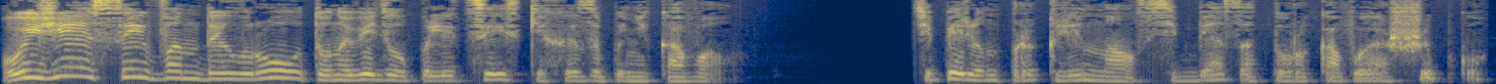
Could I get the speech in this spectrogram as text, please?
Уезжая с Эйвондейл-Роуд, он увидел полицейских и запаниковал. Теперь он проклинал себя за ту роковую ошибку,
